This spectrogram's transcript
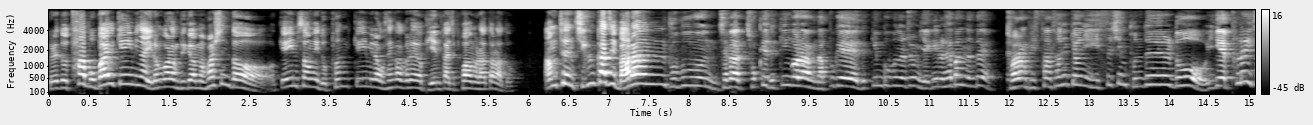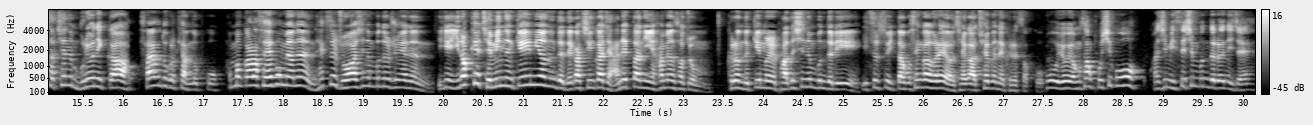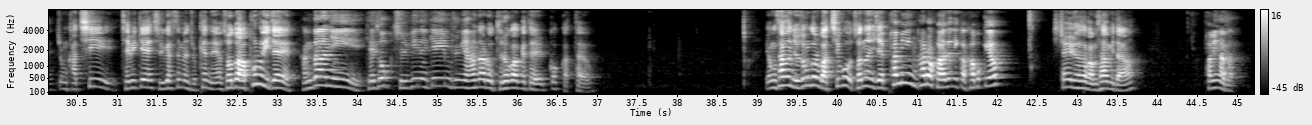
그래도 타 모바일 게임이나 이런 거랑 비교하면 훨씬 더 게임성이 높은 게임이라고 생각을 해요. BM까지 포함을 하더라도. 아무튼 지금까지 말한 부분 제가 좋게 느낀 거랑 나쁘게 느낀 부분을 좀 얘기를 해봤는데 저랑 비슷한 선입견이 있으신 분들도 이게 플레이 자체는 무료니까 사양도 그렇게 안 높고 한번 깔아서 해보면은 핵슬 좋아하시는 분들 중에는 이게 이렇게 재밌는 게임이었는데 내가 지금까지 안 했다니 하면서 좀 그런 느낌을 받으시는 분들이 있을 수 있다고 생각을 해요. 제가 최근에 그랬었고. 뭐 요 영상 보시고 관심 있으신 분들은 이제 좀 같이 재밌게 즐겼으면 좋겠네요. 저도 앞으로 이제 간간히 계속 즐기는 게임 중에 하나로 들어가 게 될 것 같아요 영상은 이 정도로 마치고 저는 이제 파밍 하러 가야 되니까 가볼게요. 시청해주셔서 감사합니다. 파밍하자.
